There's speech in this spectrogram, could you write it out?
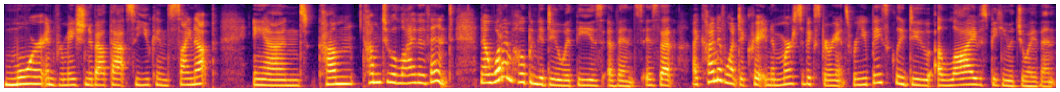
more information about that so you can sign up and come come to a live event. Now what I'm hoping to do with these events is that I kind of want to create an immersive experience where you basically do a live speaking with joy event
